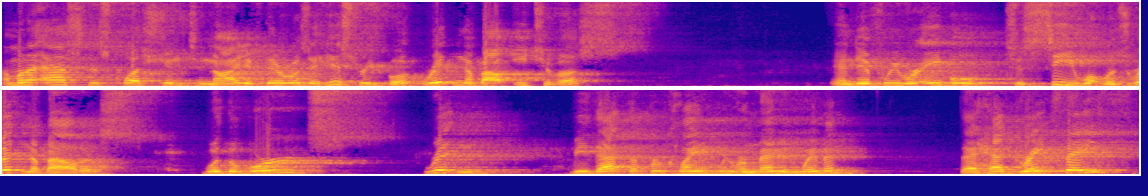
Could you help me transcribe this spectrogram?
I'm going to ask this question tonight. If there was a history book written about each of us, and if we were able to see what was written about us, would the words written be that that proclaimed we were men and women that had great faith,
